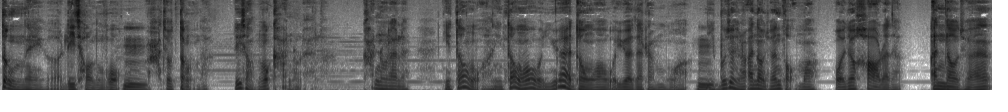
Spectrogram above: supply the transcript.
瞪那个李巧奴，嗯啊就瞪他。李巧奴看出来了，看出来了，你瞪我，你瞪我，我越瞪我，我越在这儿磨。嗯你不就想安道全走吗？我就耗着他，安道全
